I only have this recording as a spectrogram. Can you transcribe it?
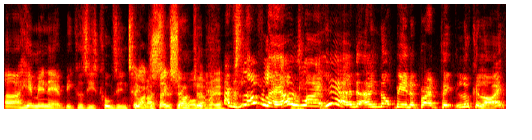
uh, him in here because he's causing too You're like a much sex symbol disruption." then, were you? It was lovely. I was like, yeah, and, and not being a Brad Pitt lookalike,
